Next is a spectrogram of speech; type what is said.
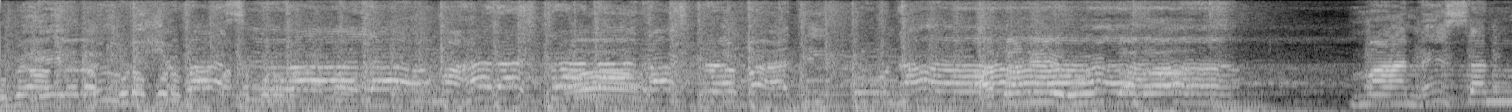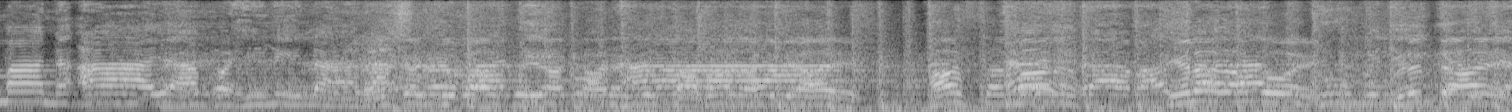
उभ्या मान सन्मान आया बहिणीला आहे हा सन्मान केला जातोय विनंती आहे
